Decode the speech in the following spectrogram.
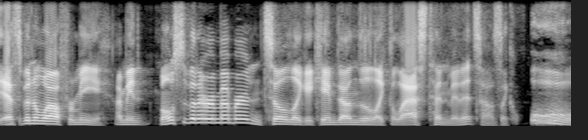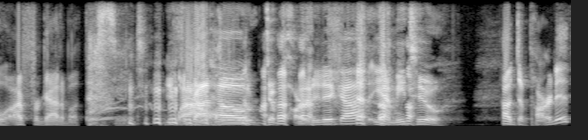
Yeah, it's been a while for me. I mean, most of it I remembered until like it came down to like the last ten minutes. I was like, "Ooh, I forgot about this scene." you Wow. forgot how departed it got yeah me too How Departed?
